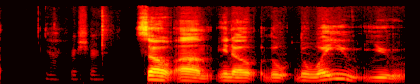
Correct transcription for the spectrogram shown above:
yeah for sure So, um, you know, the the way you you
